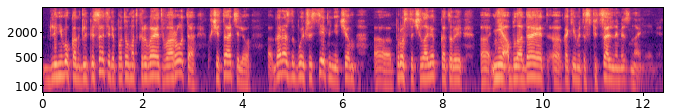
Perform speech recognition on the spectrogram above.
для него, как для писателя, потом открывает ворота к читателю – гораздо большей степени, чем э, просто человек, который э, не обладает э, какими-то специальными знаниями.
